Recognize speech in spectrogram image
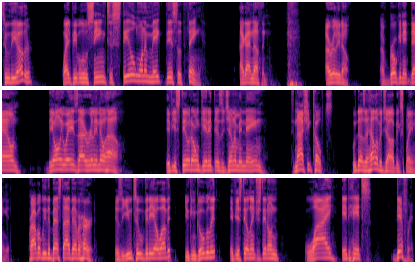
To the other white people who seem to still want to make this a thing, I got nothing. I really don't. I've broken it down the only ways I really know how. If you still don't get it, there's a gentleman named Ta-Nehisi Coates, who does a hell of a job explaining it. Probably the best I've ever heard. There's a YouTube video of it. You can Google it if you're still interested on why it hits different.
